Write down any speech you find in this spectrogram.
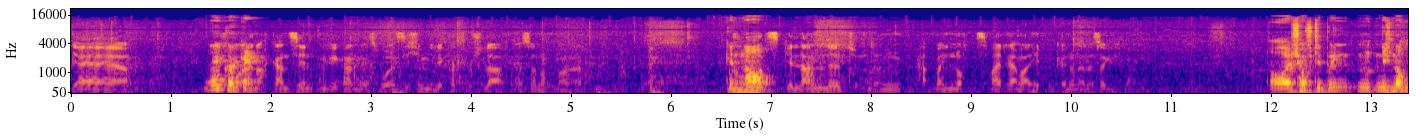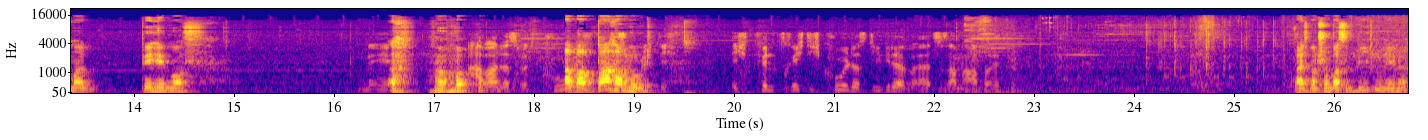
Ja, ja, ja. Ja, Wo er nach ganz hinten gegangen ist, wo er sich hingelegt hat zum Schlafen, ist er nochmal Genau. kurz gelandet und dann hat man ihn noch zwei, dreimal hitten können und dann ist er gegangen. Oh, ich hoffe, die bringen nicht nochmal Behemoth. Nee. Aber das wird cool. Aber Bahamut. Ich finde es richtig cool, dass die wieder äh, zusammenarbeiten. Weiß man schon, was sie bieten? Nee, ne?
